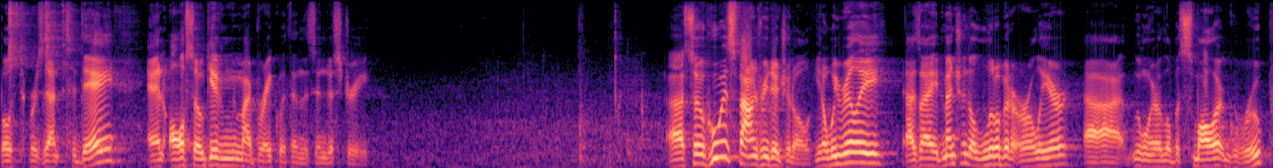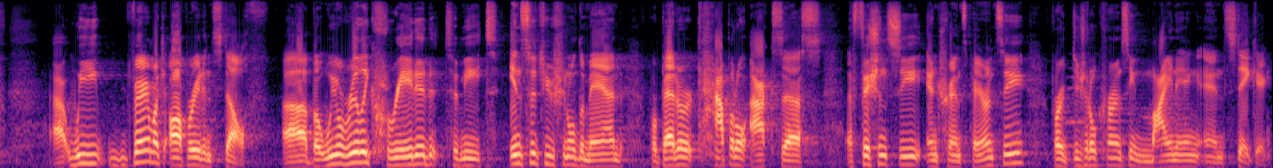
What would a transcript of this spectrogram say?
both to present today and also giving me my break within this industry. Uh, so who is Foundry Digital? You know, we really, as I mentioned a little bit earlier, uh, when we were a little bit smaller group, uh, we very much operate in stealth. Uh, but we were really created to meet institutional demand for better capital access, efficiency, and transparency for digital currency mining and staking.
